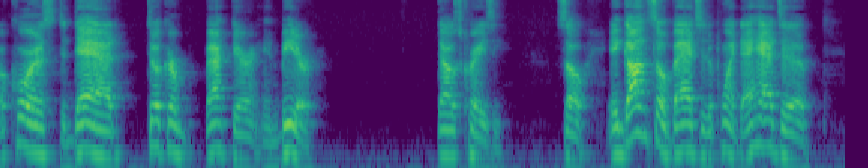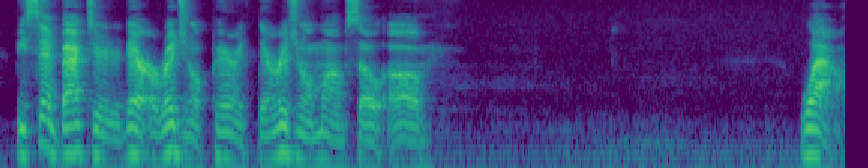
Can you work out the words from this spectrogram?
of course the dad took her back there and beat her. That was crazy. So it gotten so bad to the point they had to be sent back to their original parent, their original mom. So, um, wow,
